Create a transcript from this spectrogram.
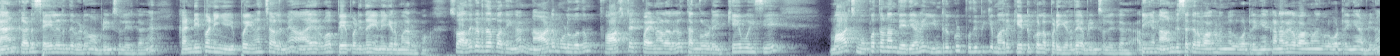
பேன் கார்டு செயலிழந்து விடும் அப்படின்னு சொல்லியிருக்காங்க. கண்டிப்பாக நீங்கள் இப்போ இணைச்சாலுமே ஆயிரம் பே பண்ணி தான் இணைக்கிற மாதிரி இருக்கும். ஸோ அதுக்கடுத்து பார்த்தீங்கன்னா நாடு முழுவதும் ஃபாஸ்டேக் பயனாளர்கள் தங்களுடைய கேஒய்சியை மார்ச் முப்பத்தொன்னாம் தேதியான இன்றுக்குள் புதுப்பிக்குமாறு கேட்டுக்கொள்ளப்படுகிறது அப்படின்னு சொல்லியிருக்காங்க. நீங்கள் நான்கு சக்கர வாகனங்கள் ஓட்டுறீங்க கனரக வாகனங்கள் ஓட்டுறீங்க அப்படின்னா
